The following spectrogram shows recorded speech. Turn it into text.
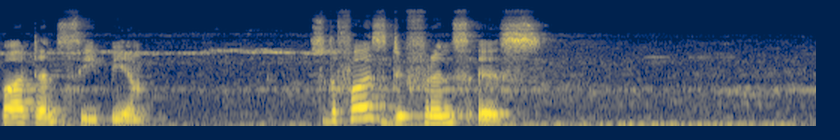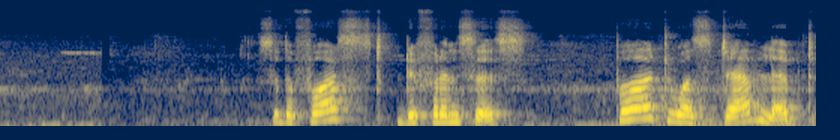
PERT and CPM. So the first difference is So the first difference is PERT was developed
